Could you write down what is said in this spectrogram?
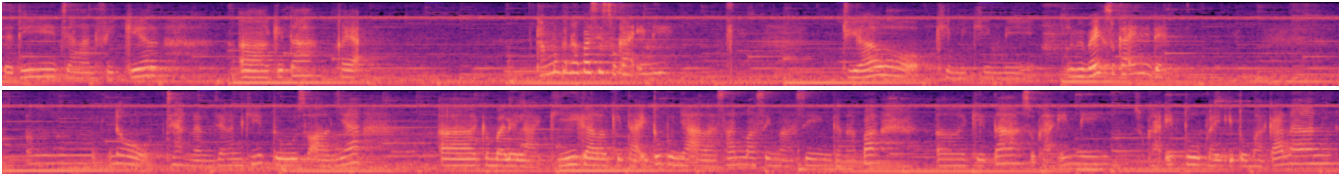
Jadi jangan pikir uh, kita kayak kamu kenapa sih suka ini? Dia lo gini-gini. Lebih baik suka ini deh. Um, no jangan jangan gitu. Soalnya uh, kembali lagi kalau kita itu punya alasan masing-masing. Kenapa uh, kita suka ini suka itu? Baik itu makanan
